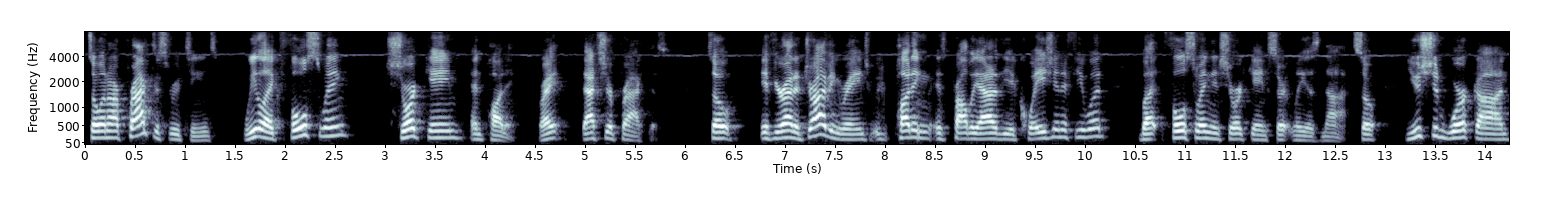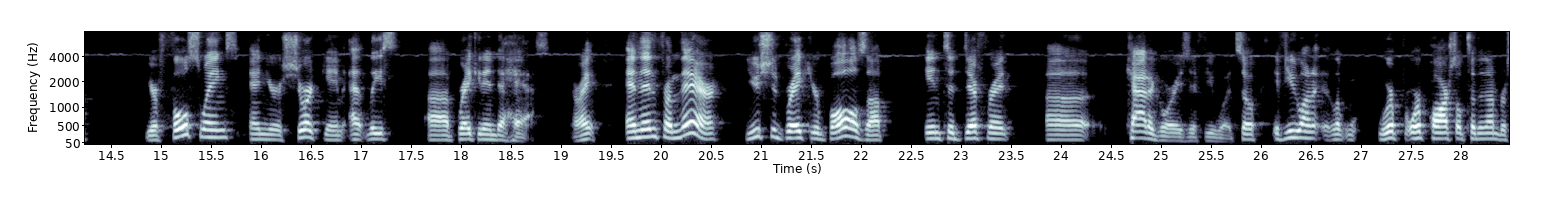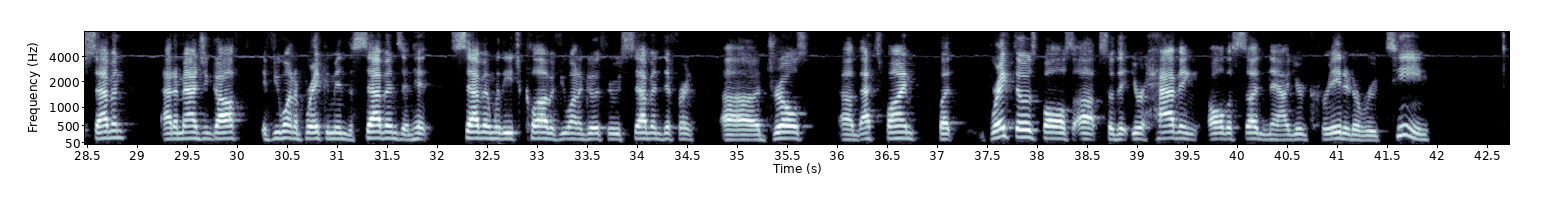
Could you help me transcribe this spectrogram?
So in our practice routines, we like full swing, short game, and putting, right? That's your practice. So if you're at a driving range, putting is probably out of the equation, if you would, but full swing and short game certainly is not. So you should work on your full swings and your short game, at least uh, break it into halves. All right. And then from there, you should break your balls up into different uh, categories, if you would. So if you want to, we're, we're partial to the number seven at Imagine Golf. If you want to break them into sevens and hit seven with each club, if you want to go through seven different uh, drills, uh, that's fine. But break those balls up so that you're having all of a sudden now you're created a routine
